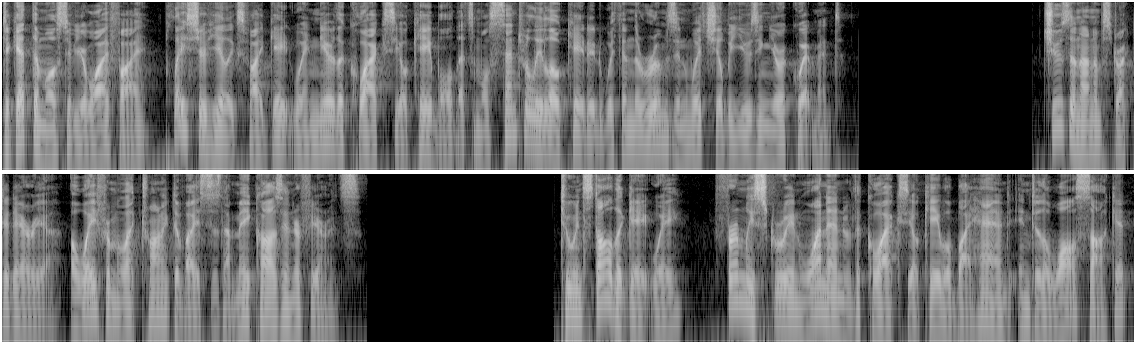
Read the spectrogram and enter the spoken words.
To get the most of your Wi-Fi, place your Helix Fi gateway near the coaxial cable that's most centrally located within the rooms in which you'll be using your equipment. Choose an unobstructed area, away from electronic devices that may cause interference. To install the gateway, firmly screw in one end of the coaxial cable by hand into the wall socket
